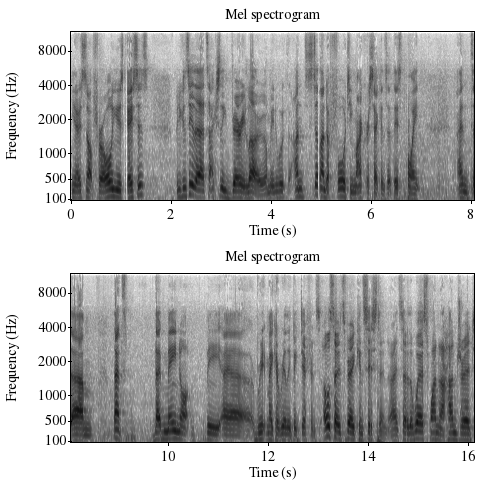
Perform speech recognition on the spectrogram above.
you know, it's not for all use cases. But you can see that it's actually very low. I mean, we're un still under 40 microseconds at this point. and um, that's that may not be a, uh, make a really big difference. Also, it's very consistent, right? So the worst one in 100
